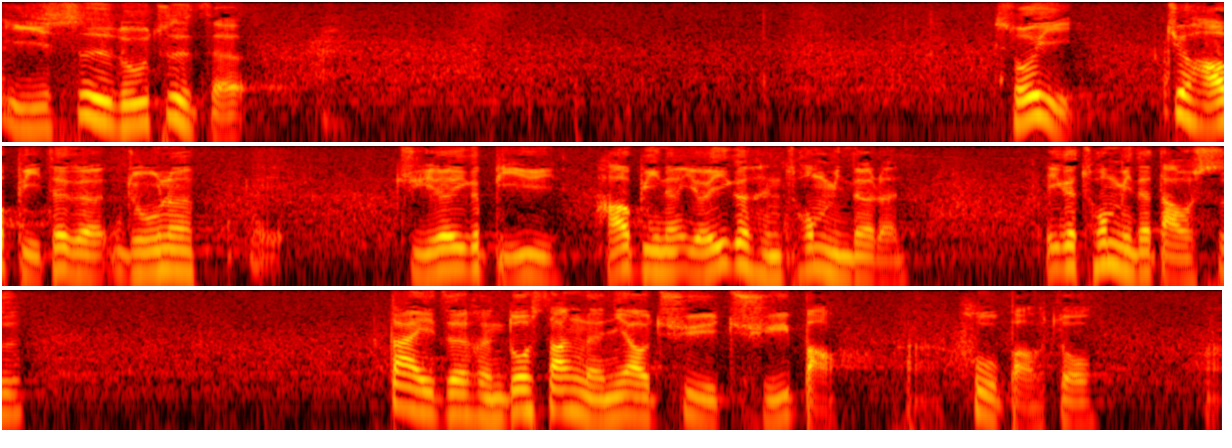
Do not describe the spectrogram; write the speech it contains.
以是如智者，所以。就好比这个如呢，举了一个比喻，好比呢有一个很聪明的人，一个聪明的导师，带着很多商人要去取宝，啊，赴宝洲，啊，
